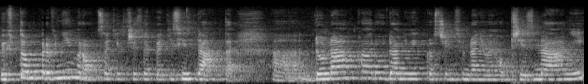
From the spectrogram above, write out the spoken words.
Vy v tom prvním roce těch 35 tisíc dáte eh, do nákladů daňových prostřednictvím daňového přiznání,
